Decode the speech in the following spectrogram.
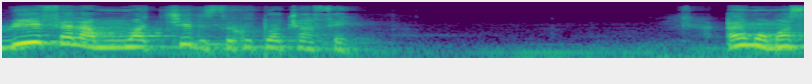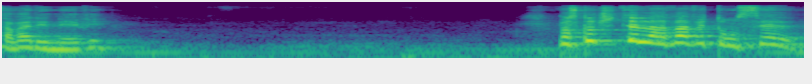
Lui, il fait la moitié de ce que toi, tu as fait. À un moment, ça va l'énerver. Parce que tu t'es lavé avec ton sel.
